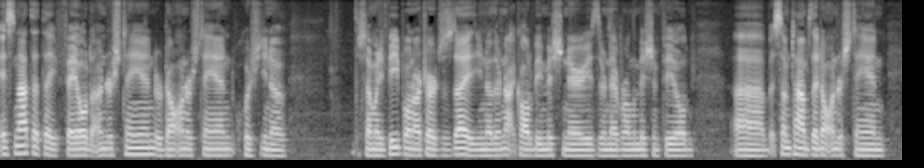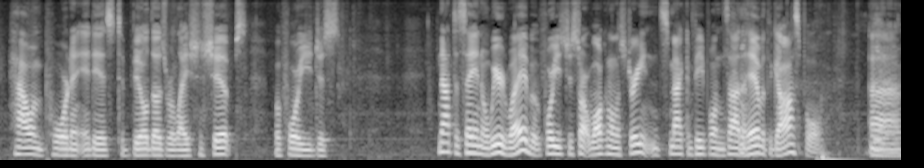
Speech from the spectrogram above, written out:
it's not that they fail to understand or don't understand which you know so many people in our churches today you know they're not called to be missionaries they're never on the mission field uh, but sometimes they don't understand how important it is to build those relationships before you just not to say in a weird way but before you just start walking on the street and smacking people inside the head with the gospel uh,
